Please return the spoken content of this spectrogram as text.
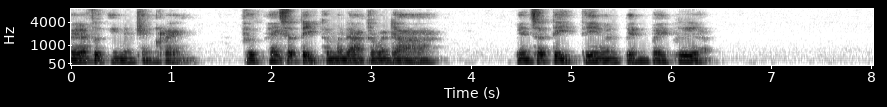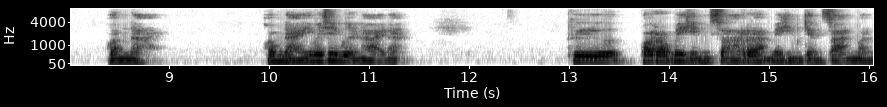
ไม่ได้ฝึกให้มันแข็งแรง ฝึกให้สติธรรมดาธรรมดา เป็นสติที่มันเป็นไปเพื่อ ความหน่าย ความหน่ายนี่ไม่ใช่เบื่อหน่ายนะ คือเพราะเราไม่เห็นสาระไม่เห็นแก่นสารมัน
